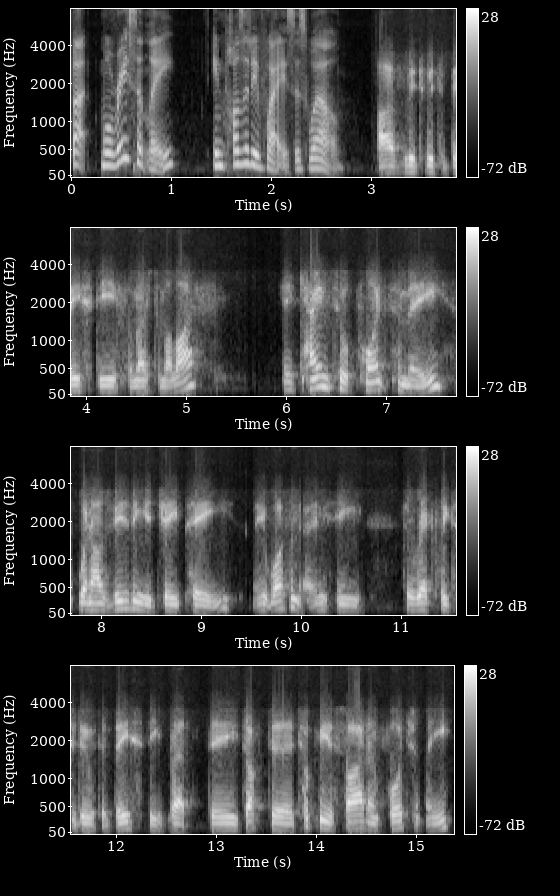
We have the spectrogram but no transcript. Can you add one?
but more recently, in positive ways as well. I've lived with obesity for most of my life. It came to a point for me when I was visiting a GP. It wasn't anything directly to do with obesity, but the doctor took me aside, unfortunately,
